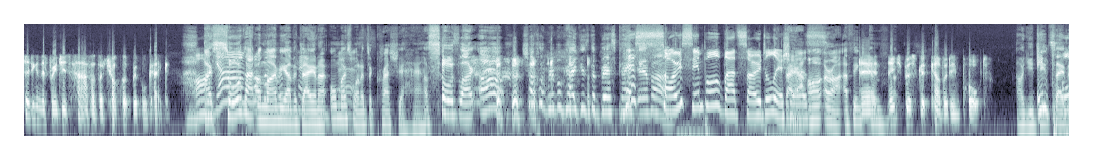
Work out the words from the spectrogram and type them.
sitting in the fridge is half of a chocolate ripple cake. Oh, I yum, saw that online the other day, and I almost best. wanted to crash your house. So I was like, "Oh, chocolate ripple cake is the best cake They're ever." so simple but so delicious. They are- oh, all right, I think. And um, each biscuit covered in port. Oh, you did In say port.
